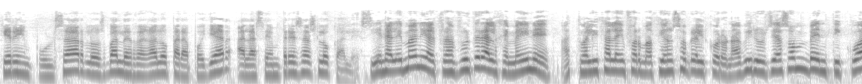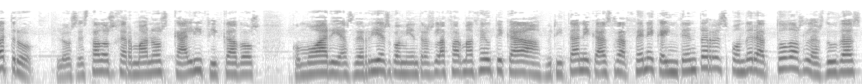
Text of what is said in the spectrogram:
quiere impulsar los vales regalo para apoyar a las empresas locales. Y en Alemania, el Frankfurter Allgemeine actualiza la información sobre el coronavirus. Ya son 24 los estados germanos calificados como áreas de riesgo, mientras la farmacéutica británica AstraZeneca intenta responder a todas las dudas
